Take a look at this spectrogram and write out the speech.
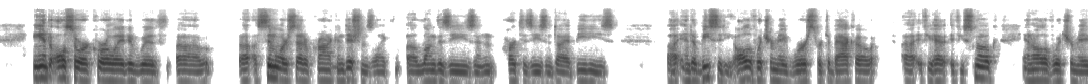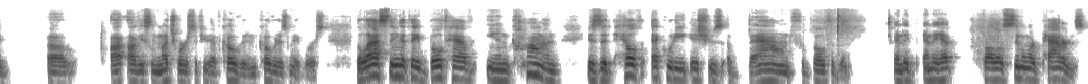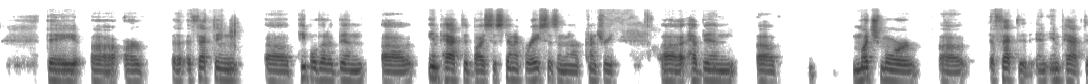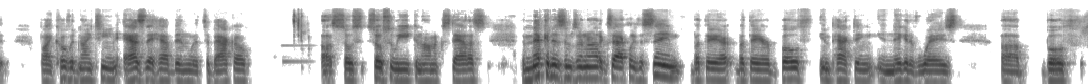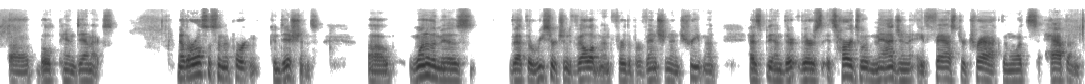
and also are correlated with uh, a similar set of chronic conditions like uh, lung disease and heart disease and diabetes uh, and obesity, all of which are made worse for tobacco uh, if you have if you smoke, and all of which are made uh, obviously much worse if you have COVID, and COVID is made worse. The last thing that they both have in common is that health equity issues abound for both of them, and they and they have follow similar patterns. They uh, are uh, affecting uh, people that have been uh, impacted by systemic racism in our country uh, have been uh, much more affected and impacted by COVID-19 as they have been with tobacco, soci socioeconomic status. The mechanisms are not exactly the same, but they are, but they are both impacting in negative ways uh, both, uh, both pandemics. Now, there are also some important conditions. Uh, one of them is that the research and development for the prevention and treatment has been there, there's it's hard to imagine a faster track than what's happened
